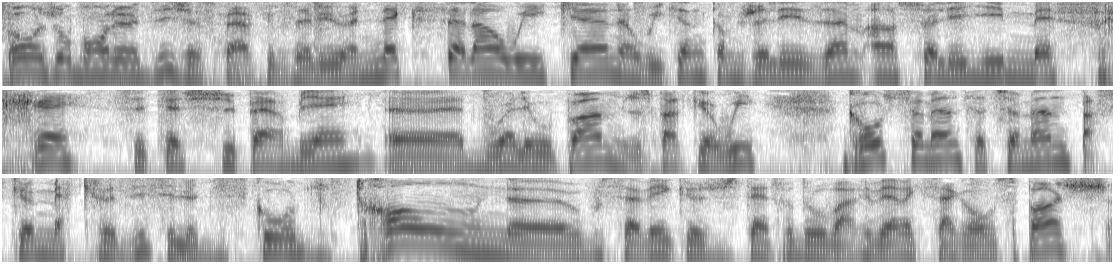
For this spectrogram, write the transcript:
Bonjour, bon lundi. J'espère que vous avez eu un excellent week-end. Un week-end comme je les aime, ensoleillé mais frais. C'était super bien. Euh, Êtes-vous allé aux pommes? J'espère que oui. Grosse semaine cette semaine parce que mercredi, c'est le discours du trône. Euh, vous savez que Justin Trudeau va arriver avec sa grosse poche.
